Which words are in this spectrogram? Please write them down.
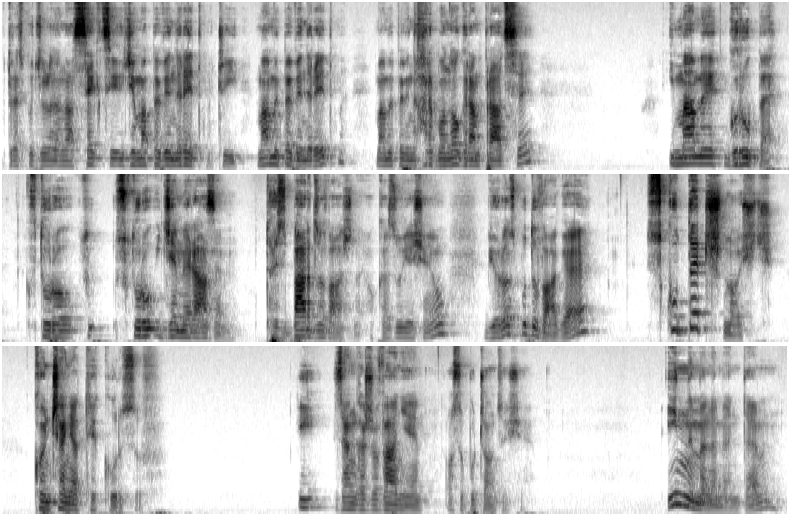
która jest podzielona na sekcje, gdzie ma pewien rytm, czyli mamy pewien rytm, mamy pewien harmonogram pracy, i mamy grupę, którą, z którą idziemy razem. To jest bardzo ważne. Okazuje się, biorąc pod uwagę skuteczność kończenia tych kursów i zaangażowanie osób uczących się. Innym elementem,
